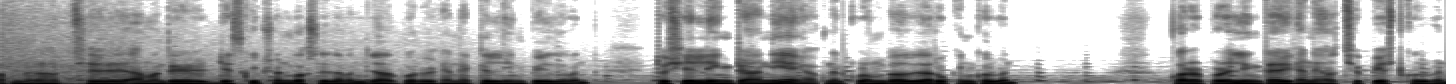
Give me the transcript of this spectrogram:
আপনারা হচ্ছে আমাদের ডেসক্রিপশন বক্সে যাবেন, যাওয়ার পরে এখানে একটা লিঙ্ক পেয়ে যাবেন। তো সেই লিঙ্কটা নিয়ে আপনার ক্রোম ব্রাউজার ওপেন করবেন। করার পরে লিঙ্কটা এখানে হচ্ছে পেস্ট করবেন।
